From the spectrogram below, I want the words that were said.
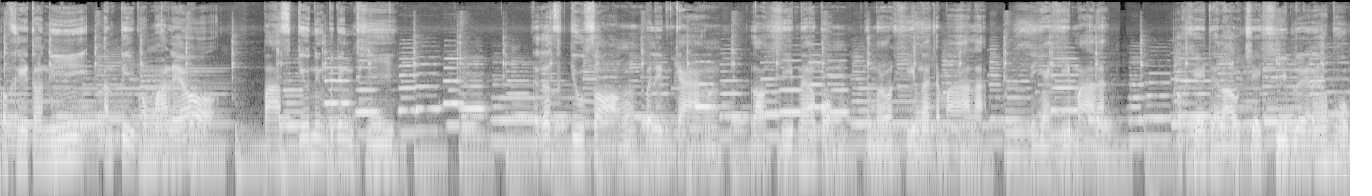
โอเคตอนนี้อันติผมมาแล้วปาสกิลหนึ่งไปหนึ่งที แล้วก็สกิลสองไปเลนกลางรอคีปนะครับผมดูเหมือนว่าคีปน่าจะมาละนี่ไงคีปมาแล้วโอเคเดี๋ยวเราเคลียร์คีปเลยนะครับผม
